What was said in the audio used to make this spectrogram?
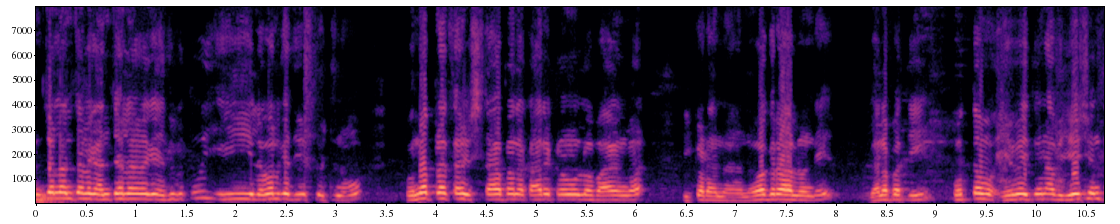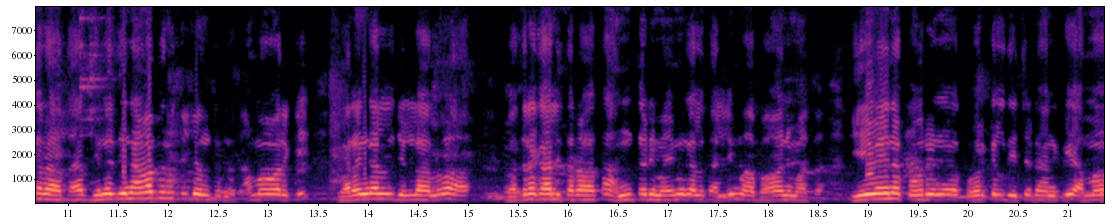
అంచెలంచెలుగా అంచెలుగా ఎదుగుతూ ఈ లెవెల్గా తీసుకొచ్చినాము. పునఃప్రతిష్టాపన కార్యక్రమంలో భాగంగా ఇక్కడ నవగ్రహాలు ఉండి గణపతి మొత్తం ఏవైతే అవి చేసిన తర్వాత దినదినాభివృద్ధి చెందుతున్నది. అమ్మవారికి వరంగల్ జిల్లాలో భద్రకాళి తర్వాత అంతటి మహిమగల తల్లి మా భవాని మాత. ఏవైనా కోరిన కోరికలు తీర్చడానికి అమ్మ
